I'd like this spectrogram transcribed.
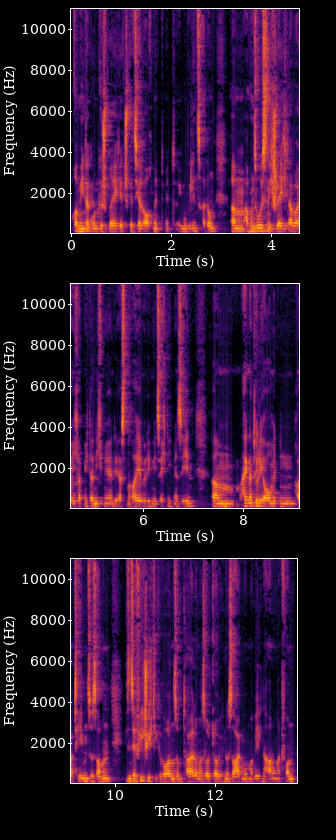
auch im Hintergrundgespräch, jetzt speziell auch mit, mit Immobilienzeitung. Ähm, ab und zu ist nicht schlecht, aber ich habe mich da nicht mehr in der ersten Reihe, würde ich mich jetzt echt nicht mehr sehen. Ähm, hängt natürlich auch mit ein paar Themen zusammen. Die sind sehr vielschichtig geworden zum Teil und man sollte, glaube ich, nur sagen, wo man wirklich eine Ahnung hat von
